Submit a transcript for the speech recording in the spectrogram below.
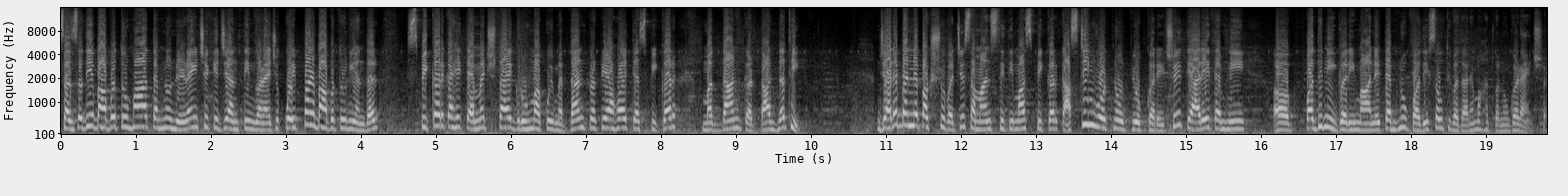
સંસદીય બાબતોમાં તેમનો નિર્ણય છે કે જે અંતિમ ગણાય છે. કોઈ પણ બાબતોની અંદર સ્પીકર કહે તેમ જ થાય, ગૃહમાં કોઈ મતદાન પ્રક્રિયા હોય ત્યાં સ્પીકર મતદાન કરતા નથી. જ્યારે બંને પક્ષો વચ્ચે સમાન સ્થિતિમાં સ્પીકર કાસ્ટિંગ વોટનો ઉપયોગ કરે છે, ત્યારે તેમની પદની ગરિમા અને તેમનું પદ એ સૌથી વધારે મહત્વનું ગણાય છે.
